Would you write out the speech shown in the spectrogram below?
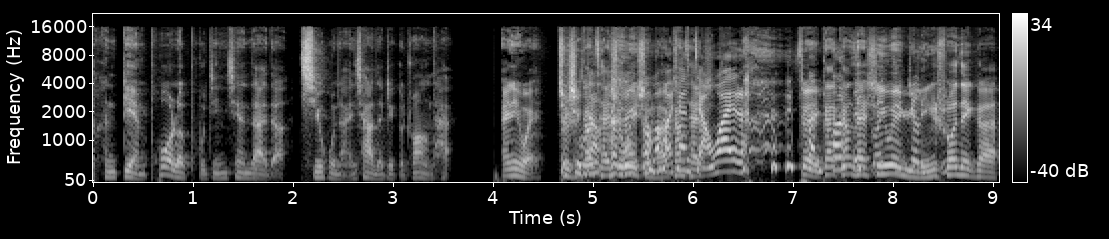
很点破了普京现在的骑虎难下的这个状态。Anyway，就是刚才是为什么？我们好像讲歪了。对，刚刚才是因为雨林说那个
